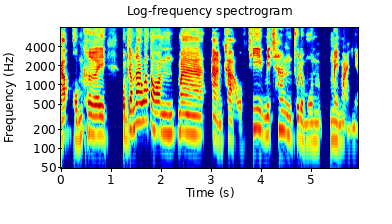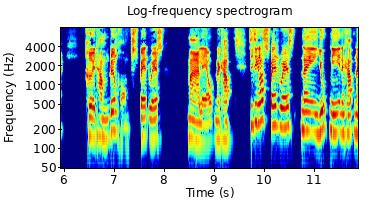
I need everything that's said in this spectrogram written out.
ครับ ผมเคย ผมจำได้ว่าตอนมาอ่านข่าวที่ Mission to the Moon ใหม่ ๆ เนี่ย เคยทำเรื่องของ Space Race มาแล้วนะครับ จริงๆแล้ว Space Race ในยุคนี้นะครับใน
